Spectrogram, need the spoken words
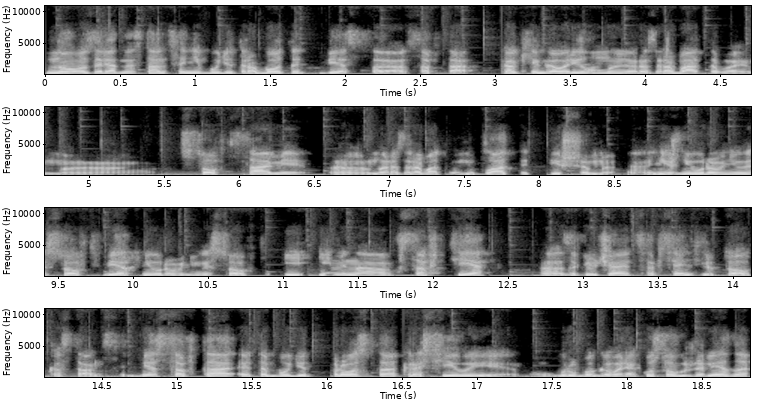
Но зарядная станция не будет работать без э, софта. Как я говорил, мы разрабатываем э, софт сами, э, мы разрабатываем платы, пишем э, нижнеуровневый софт, верхнеуровневый софт. И именно в софте а, заключается вся интеллектуалка станции. Без софта это будет просто красивый, ну, грубо говоря, кусок железа,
